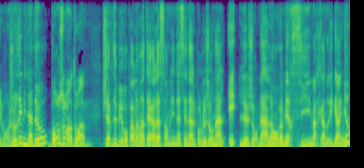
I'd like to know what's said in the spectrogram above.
Mais bonjour Rémi Nadeau. Bonjour, Antoine. Chef de bureau parlementaire à l'Assemblée nationale pour le journal et le journal. On remercie Marc-André Gagnon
